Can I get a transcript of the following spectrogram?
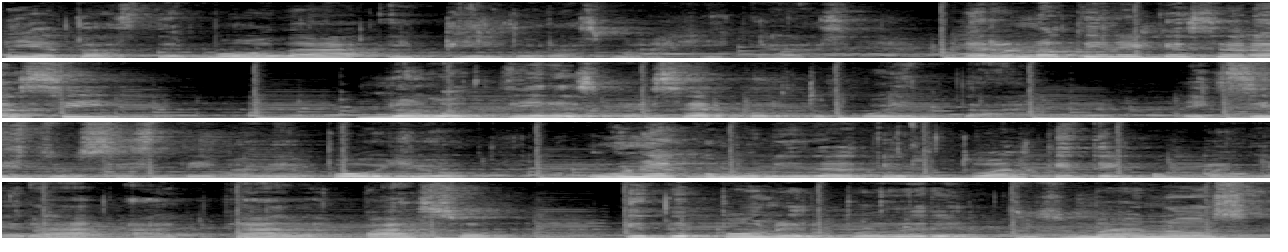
dietas de moda y píldoras mágicas. Pero no tiene que ser así. No lo tienes que hacer por tu cuenta. Existe un sistema de apoyo, una comunidad virtual que te acompañará a cada paso, que te pone el poder en tus manos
